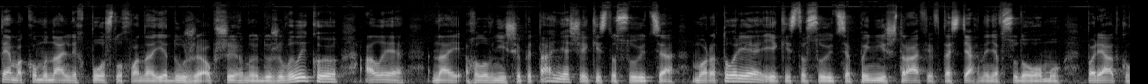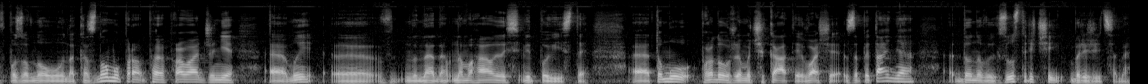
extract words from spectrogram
Тема комунальних послуг вона є дуже обширною, дуже великою. Але найголовніше питання, які стосуються мораторія, які стосуються пені штрафів та стягнення в судовому порядку в позовному наказному провадженні, ми намагались відповісти. Тому продовжуємо чекати ваші запитання. До нових зустрічей. Бережіть себе.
